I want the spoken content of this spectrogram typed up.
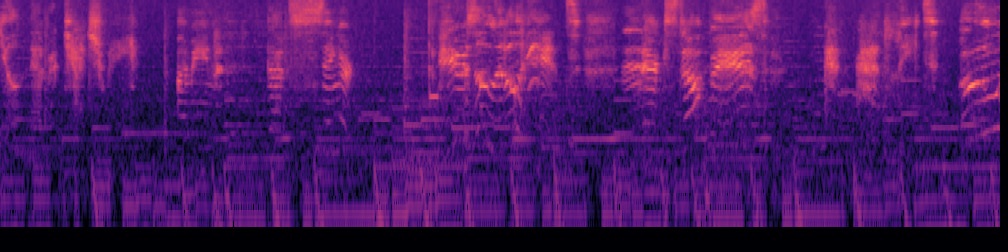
You'll never catch me. I mean, that singer. Here's a little hint. Next up is an athlete. Who?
